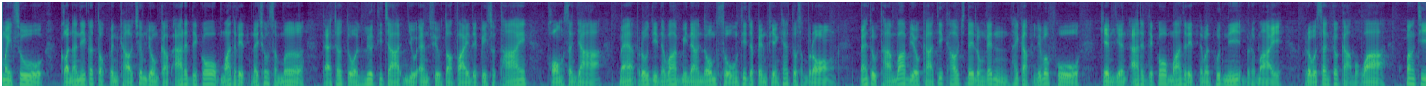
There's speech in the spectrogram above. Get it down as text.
ไม่สู้ ก่อนหน้านี้ก็ตกเป็นข่าวเชื่อมโยงกับอาร์เตติโกมาดริดในช่วงซัมเมอร์ แต่เจ้าตัวเลือกที่จะอยู่แอนฟิลด์ต่อไปในปีสุดท้ายของสัญญา แม้รู้ดีนะว่ามีแนวโน้มสูงที่จะเป็นเพียงแค่ตัวสำรอง แม้ถูกถามว่ามีโอกาสที่เขาจะได้ลงเล่นให้กับลิเวอร์พูลเกมเยือนอาร์เตติโกมาดริดในวันพุธนี้หรือไม่โรเบิร์ตสันก็กล่าวบอกว่า บางที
